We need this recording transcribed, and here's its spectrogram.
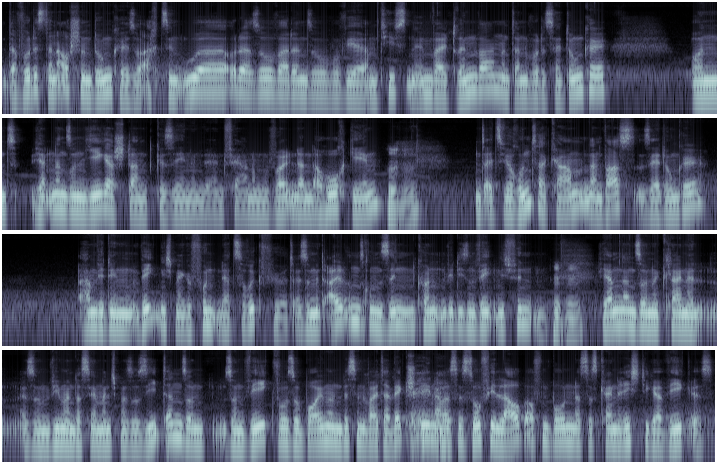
da wurde es dann auch schon dunkel. So 18 Uhr oder so war dann so, wo wir am tiefsten im Wald drin waren und dann wurde es halt dunkel. Und wir hatten dann so einen Jägerstand gesehen in der Entfernung und wollten dann da hochgehen. Mhm. Und als wir runterkamen, dann war es sehr dunkel, haben wir den Weg nicht mehr gefunden, der zurückführt. Also mit all unseren Sinnen konnten wir diesen Weg nicht finden. Mhm. Wir haben dann so eine kleine, also wie man das ja manchmal so sieht, dann so ein, so ein Weg, wo so Bäume ein bisschen weiter weg stehen, aber es ist so viel Laub auf dem Boden, dass es kein richtiger Weg ist.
